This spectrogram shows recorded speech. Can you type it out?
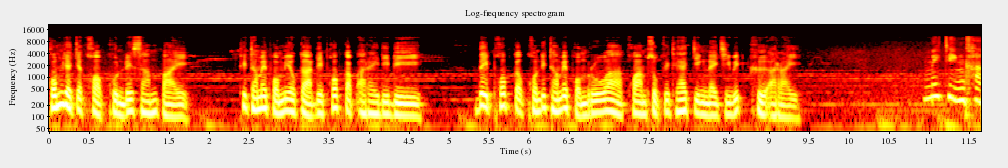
ผมอยากจะขอบคุณได้วยซ้ำไป ที่ทำให้ผมมีโอกาสได้พบกับอะไรดี ๆ ได้พบกับคนที่ทำให้ผมรู้ว่าความสุขที่แท้จริงในชีวิตคืออะไร ไม่จริงค่ะ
